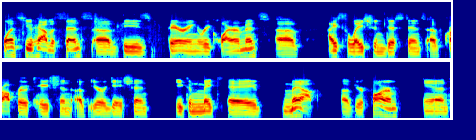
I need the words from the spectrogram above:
once you have a sense of these varying requirements of isolation distance, of crop rotation, of irrigation, you can make a map of your farm and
